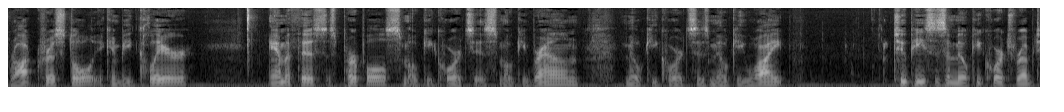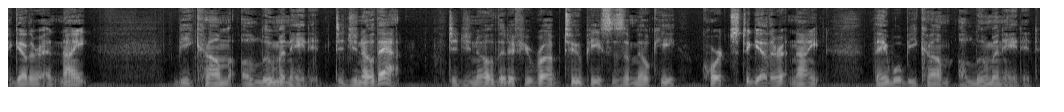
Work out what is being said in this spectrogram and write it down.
Rock crystal, it can be clear. Amethyst is purple. Smoky quartz is smoky brown. Milky quartz is milky white. Two pieces of milky quartz rubbed together at night become illuminated. Did you know that? Did you know that if you rub two pieces of milky quartz together at night, they will become illuminated?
